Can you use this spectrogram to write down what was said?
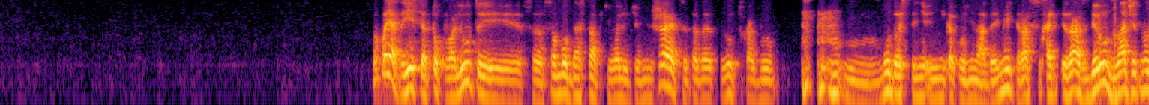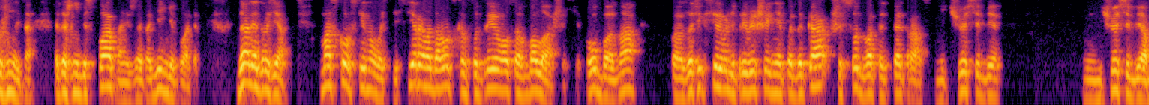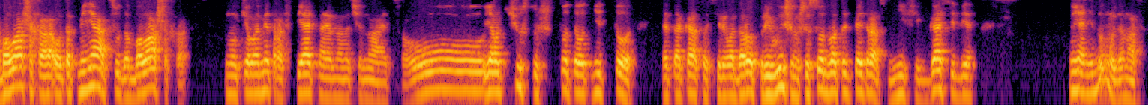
Понятно, есть отток валюты, свободные остатки в валюте уменьшаются, тогда тут как бы мудрости никакой не надо иметь. Раз, раз берут, значит нужны. Это же не бесплатно, они же за это деньги платят. Далее, друзья, московские новости. Серый водород сконцентрировался в Балашихе. Оба на э, зафиксировали превышение ПДК в 625 раз. Ничего себе. Ничего себе. А Балашиха, вот от меня отсюда Балашиха, ну, километров 5, наверное, начинается. О, я вот чувствую, что-то вот не то. Это, оказывается, сероводород превышен 625 раз. Нифига себе. Ну, я не думаю, до нас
